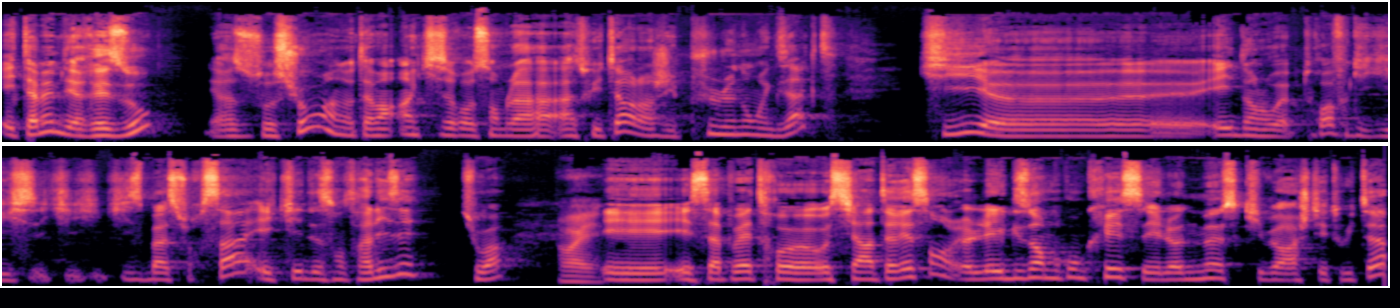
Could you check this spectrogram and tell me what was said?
Et tu as même des réseaux, des réseaux sociaux, hein, notamment un qui se ressemble à, à Twitter. Alors j'ai plus le nom exact qui euh, est dans le Web 3, qui, se base sur ça et qui est décentralisé, tu vois. Et, ça peut être euh, aussi intéressant. L'exemple concret, c'est Elon Musk qui veut racheter Twitter.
